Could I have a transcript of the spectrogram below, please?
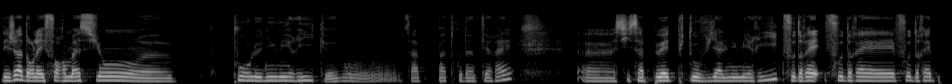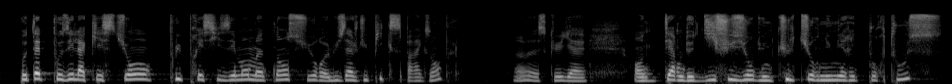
déjà dans les formations euh, pour le numérique, bon, ça n'a pas trop d'intérêt. Euh, si ça peut être plutôt via le numérique, il faudrait, faudrait, faudrait peut-être poser la question plus précisément maintenant sur l'usage du PIX, par exemple. Hein, Est-ce qu'il y a, en termes de diffusion d'une culture numérique pour tous,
